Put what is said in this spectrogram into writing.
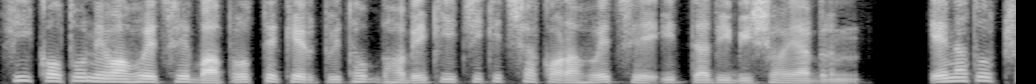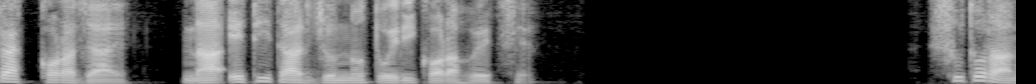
ফি কত নেওয়া হয়েছে বা প্রত্যেকের পৃথকভাবে কি চিকিৎসা করা হয়েছে ইত্যাদি বিষয় এবং এনা তো ট্র্যাক করা যায়, না এটি তার জন্য তৈরি করা হয়েছে। সুতরাং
